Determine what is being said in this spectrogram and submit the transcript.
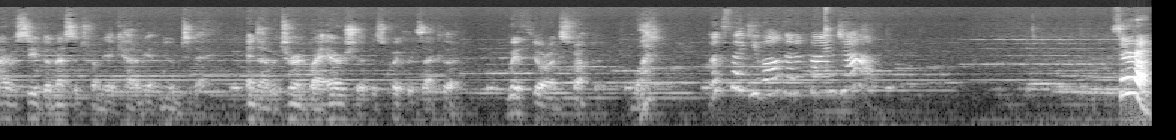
I received a message from the Academy at noon today, and I returned by airship as quickly as I could. With your instructor. What? Looks like you've all done a fine job. Sarah!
